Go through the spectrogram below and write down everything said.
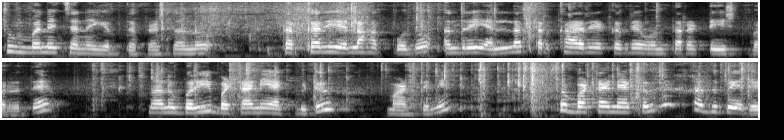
ತುಂಬಾ ಚೆನ್ನಾಗಿರುತ್ತೆ ಫ್ರೆಂಡ್ಸ್ ನಾನು ತರಕಾರಿ ಎಲ್ಲ ಹಾಕ್ಬೋದು. ಅಂದರೆ ಎಲ್ಲ ತರಕಾರಿ ಹಾಕಿದ್ರೆ ಒಂಥರ ಟೇಸ್ಟ್ ಬರುತ್ತೆ. ನಾನು ಬರೀ ಬಟಾಣಿ ಹಾಕ್ಬಿಟ್ಟು ಮಾಡ್ತೀನಿ. ಸೊ ಬಟಾಣಿ ಹಾಕಿದ್ರೆ ಅದು ಬೇರೆ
